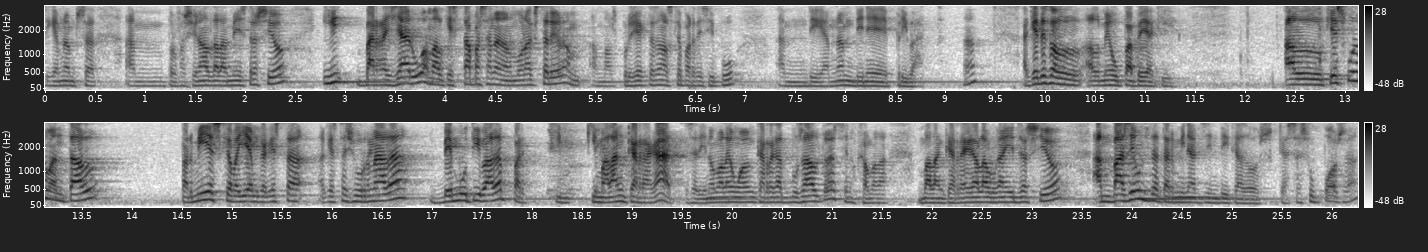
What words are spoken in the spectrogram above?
diguem-ne, amb, amb professional de l'administració i barrejar-ho amb el que està passant en el món exterior, amb, amb els projectes en els que participo, amb, diguem-ne, amb diner privat. Eh? Aquest és el, el meu paper aquí. El que és fonamental per mi és que veiem que aquesta, aquesta jornada ve motivada per qui, qui me l'ha encarregat, és a dir, no me l'heu encarregat vosaltres, sinó que me l'encarrega l'organització en base a uns determinats indicadors, que se suposa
